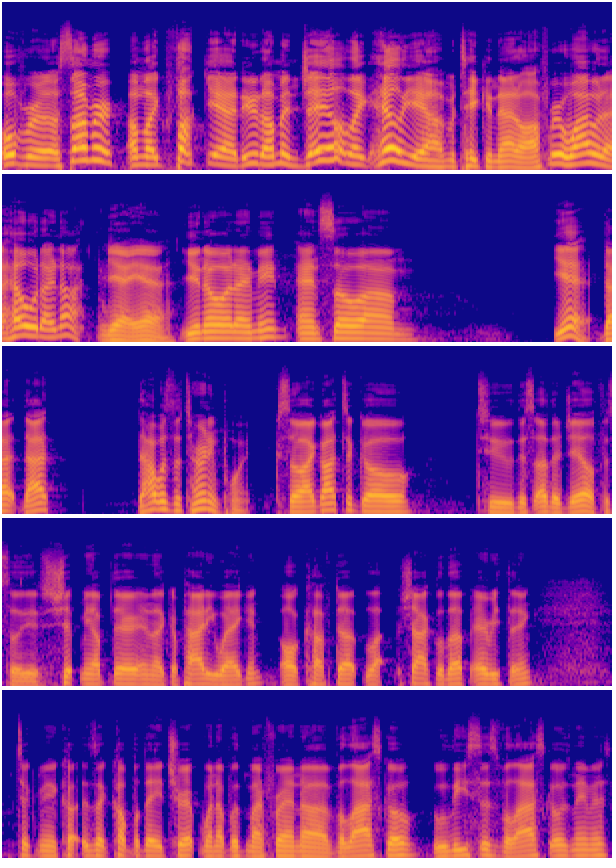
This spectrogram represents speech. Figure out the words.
Over a summer, I'm like, fuck yeah, dude. I'm in jail. Like, hell yeah, I'm taking that offer. Why would I? Hell would I not? yeah, yeah. You know what I mean? And so, um, yeah, that that that was the turning point. So I got to go to this other jail facility. They shipped me up there in like a paddy wagon, all cuffed up, shackled up, everything. Took me a, it was a couple day trip. Went up with my friend uh, Velasco, Ulises Velasco, his name is.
